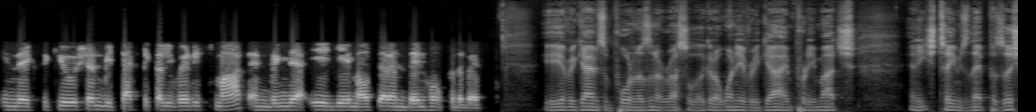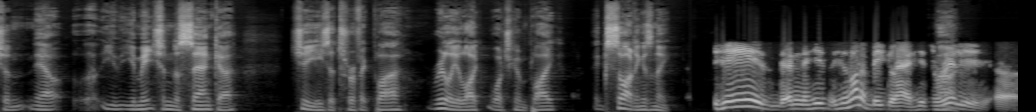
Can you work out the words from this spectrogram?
in the execution, be tactically very smart, and bring their A game out there and then hope for the best. Yeah, every game's important, isn't it, Russell? They've got to win every game pretty much, and each team's in that position. Now, you, you mentioned Nissanka. Gee, he's a terrific player. Really like watching him play. Exciting, isn't he? He is, and he's he's not a big lad. He's really uh,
